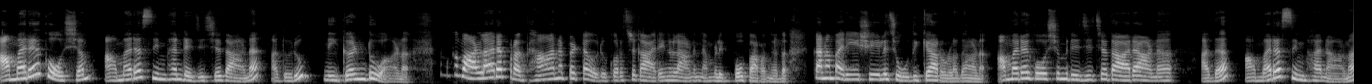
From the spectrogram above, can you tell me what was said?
അമരകോശം അമരസിംഹൻ രചിച്ചതാണ്. അതൊരു നിഘണ്ടുവാണ്. നമുക്ക് വളരെ പ്രധാനപ്പെട്ട ഒരു കുറച്ച് കാര്യങ്ങളാണ് നമ്മളിപ്പോൾ പറഞ്ഞത്. കാരണം പരീക്ഷയിൽ ചോദിക്കാറുള്ളതാണ്. അമരകോശം രചിച്ചത് ആരാണ് അത് അമരസിംഹനാണ്.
